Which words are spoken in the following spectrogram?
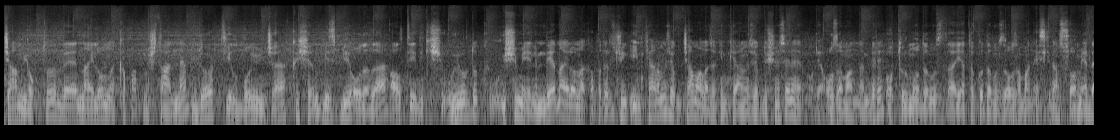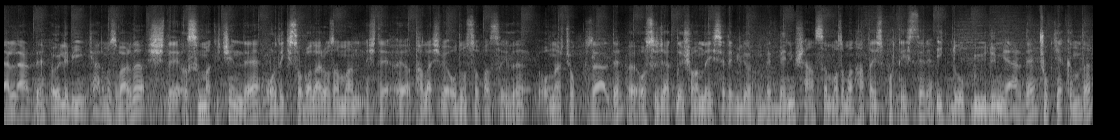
cam yoktu ve naylonla kapatmıştı annem. 4 yıl boyunca kışın biz bir odada 6-7 kişi uyurduk. Üşümeyelim diye naylonla kapatırdı. Çünkü imkanımız yok. Cam alacak imkanımız yok. Düşünsene ya o zamandan beri oturma odamızda, yatak odamızda o zaman eskiden somya derlerdi. Öyle bir imkanımız vardı. İşte ısınmak için de oradaki sobalar o zaman işte e, talaş ve odun sopasıydı. Onlar çok güzeldi. E, O sıcaklığı şu anda hissedebiliyorum. Ve benim şansım o zaman Hatay Spor Tesisleri ilk doğup büyüdüğüm yerde çok yakındı.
